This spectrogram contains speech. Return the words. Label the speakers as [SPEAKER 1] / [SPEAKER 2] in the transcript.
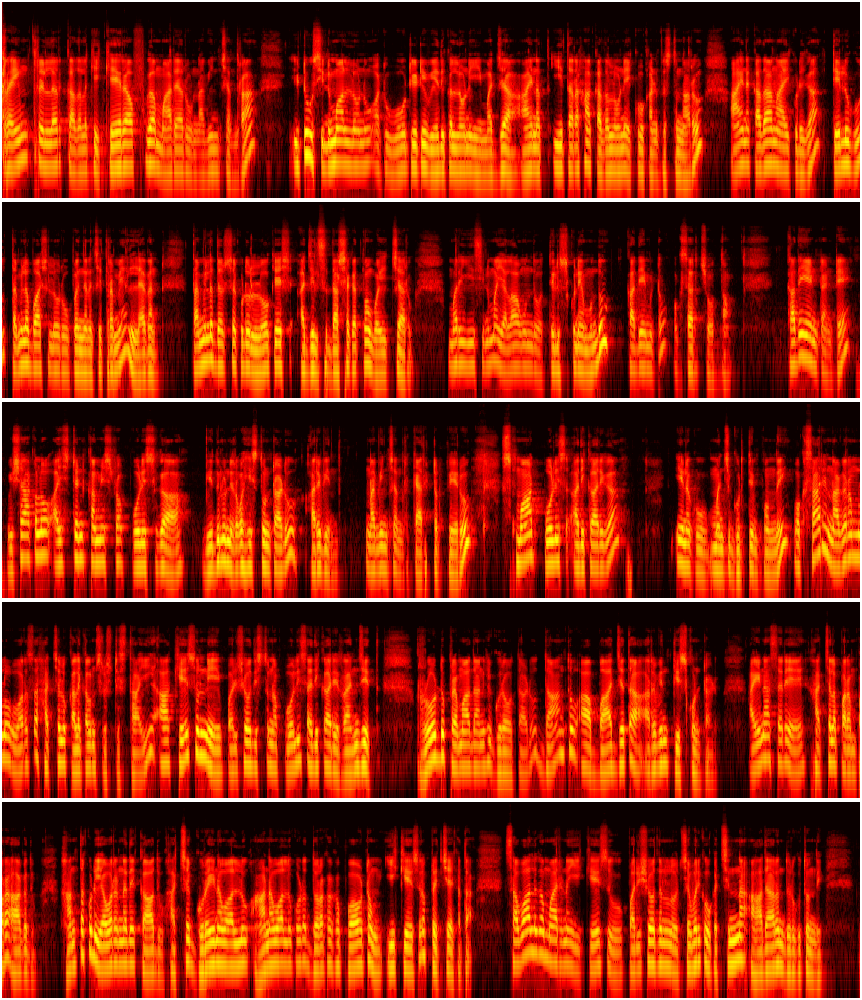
[SPEAKER 1] Crime thriller కథలకి care ఆఫ్గా మారారు నవీన్ చంద్ర. ఇటు సినిమాల్లోనూ అటు ఓటీటీ వేదికల్లోనూ ఈ మధ్య ఆయన ఈ తరహా కథల్లోనే ఎక్కువ కనిపిస్తున్నారు. ఆయన కథానాయకుడిగా తెలుగు తమిళ భాషలో రూపొందిన చిత్రమే లెవెన్. తమిళ దర్శకుడు లోకేష్ అజిల్స్ దర్శకత్వం వహించారు. మరి ఈ సినిమా ఎలా ఉందో తెలుసుకునే ముందు కథ ఏమిటో ఒకసారి చూద్దాం. కథ ఏంటంటే విశాఖలో అసిస్టెంట్ కమిషనర్ ఆఫ్ పోలీసుగా విధులు నిర్వహిస్తుంటాడు అరవింద్. నవీన్ చంద్ర క్యారెక్టర్ పేరు. స్మార్ట్ పోలీస్ అధికారిగా ఈయనకు మంచి గుర్తింపు ఉంది. ఒకసారి నగరంలో వరుస హత్యలు కలకలం సృష్టిస్తాయి. ఆ కేసుల్ని పరిశోధిస్తున్న పోలీస్ అధికారి రంజిత్ రోడ్డు ప్రమాదానికి గురవుతాడు. దాంతో ఆ బాధ్యత అరవింద్ తీసుకుంటాడు. అయినా సరే హత్యల పరంపర ఆగదు. హంతకుడు ఎవరన్నదే కాదు హత్య గురైన వాళ్ళు ఆనవాళ్ళు కూడా దొరకకపోవటం ఈ కేసుల ప్రత్యేకత. సవాలుగా మారిన ఈ కేసు పరిశోధనలో చివరికి ఒక చిన్న ఆధారం దొరుకుతుంది.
